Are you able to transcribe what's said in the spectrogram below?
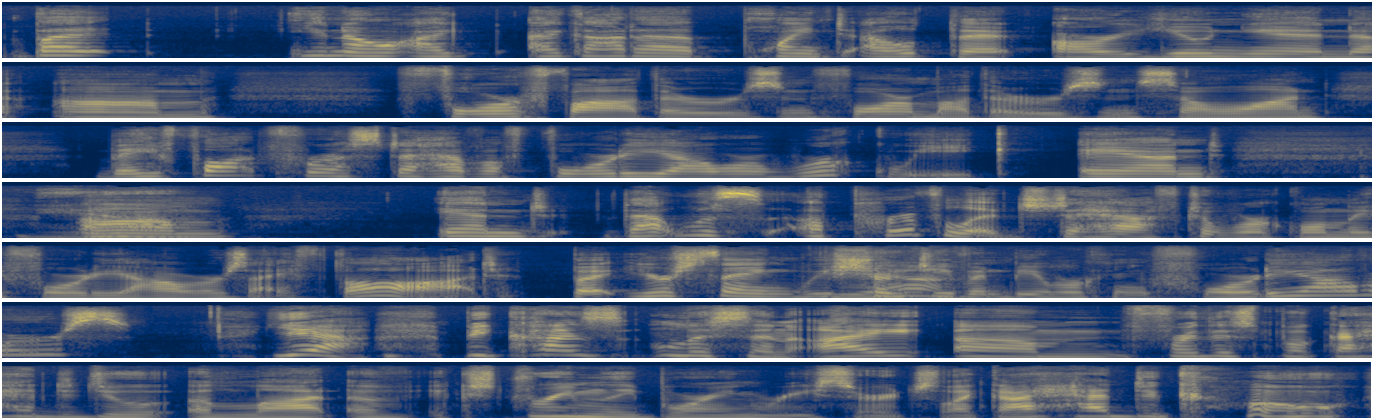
But, you know, I, I got to point out that our union um, forefathers and foremothers and so on, they fought for us to have a 40 hour work week. And, yeah. um, and that was a privilege to have to work only 40 hours, I thought. But you're saying we shouldn't even be working 40 hours? Yeah, because listen, I um for this book I had to do a lot of extremely boring research. Like I had to go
